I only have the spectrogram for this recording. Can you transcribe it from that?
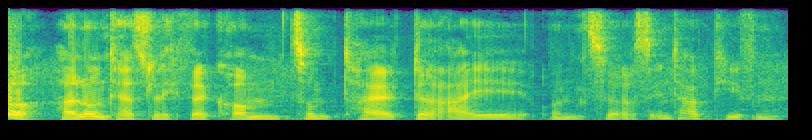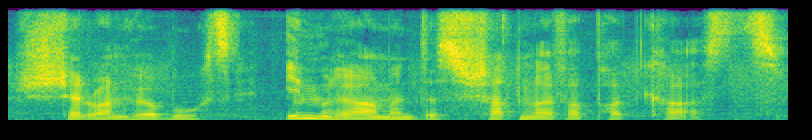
So, hallo und herzlich willkommen zum Teil 3 unseres interaktiven Shadowrun-Hörbuchs im Rahmen des Schattenläufer Podcasts.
